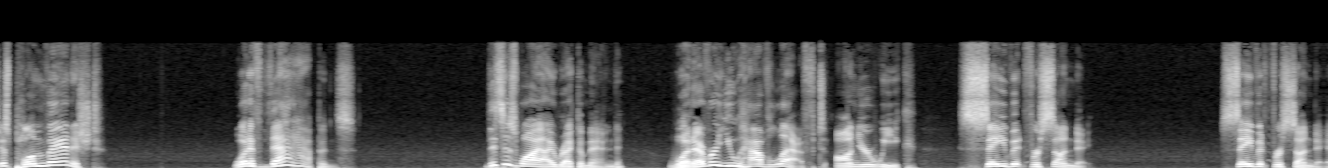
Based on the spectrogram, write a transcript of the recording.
just plumb vanished. What if that happens? This is why I recommend whatever you have left on your week, save it for Sunday. Save it for Sunday.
